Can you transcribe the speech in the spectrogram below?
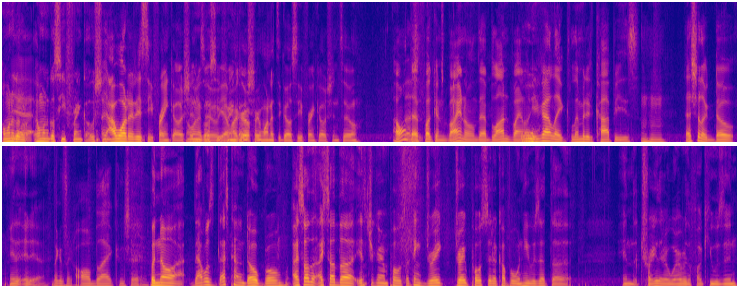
I want to Yeah. go. I want to go see Frank Ocean. i wanted to see frank ocean wanna too go see yeah Frank my girlfriend Ocean. wanted to go see frank ocean too I want That's- that fucking vinyl, that blonde vinyl. He Ooh. got like limited copies. mm-hmm That shit look dope. It- it- yeah. Like it's like all black and shit. But no, I- that was that's kind of dope, bro. I saw the I saw the Instagram post. I think Drake Drake posted a couple when he was at the in the trailer or wherever the fuck he was in.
